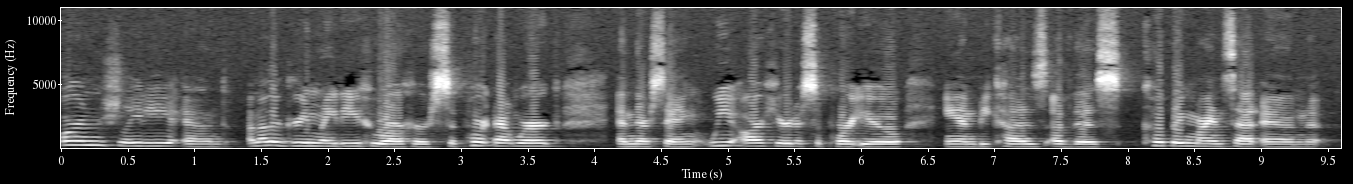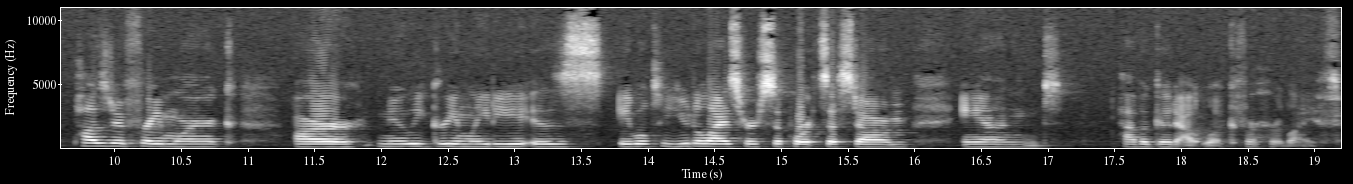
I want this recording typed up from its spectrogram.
orange lady and another green lady who are her support network, and they're saying, We are here to support you, and because of this coping mindset and positive framework, our newly green lady is able to utilize her support system and have a good outlook for her life.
